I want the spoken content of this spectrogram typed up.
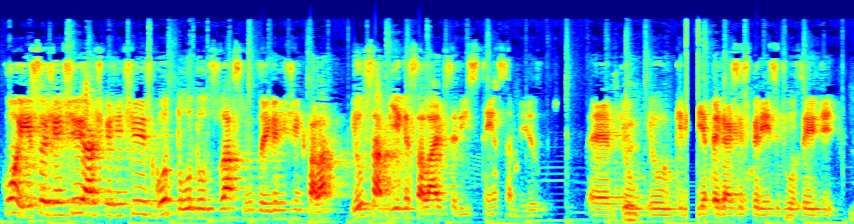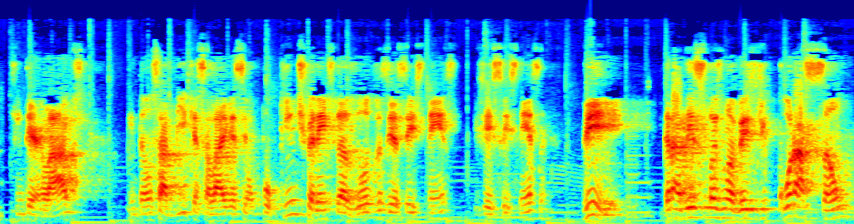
Com isso, a gente acho que a gente esgotou todos os assuntos aí que a gente tinha que falar. Eu sabia que essa live seria extensa mesmo, é, porque eu, eu, queria pegar essa experiência de vocês de, de Interlagos. Então, eu sabia que essa live ia ser um pouquinho diferente das outras, ia ser extensa. Ia ser extensa. Vini, agradeço mais uma vez de coração.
